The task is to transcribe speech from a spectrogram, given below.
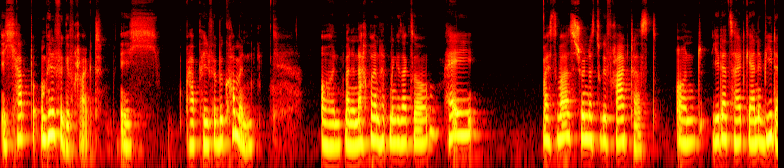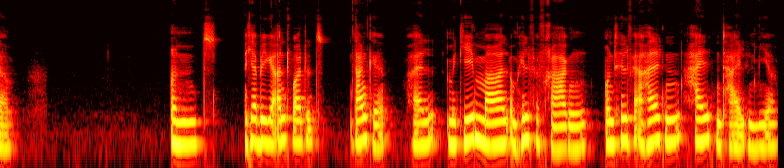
Ich habe um Hilfe gefragt. Ich habe Hilfe bekommen. Und meine Nachbarin hat mir gesagt so, hey, weißt du was, schön, dass du gefragt hast und jederzeit gerne wieder. Und ich habe ihr geantwortet, danke, weil mit jedem Mal um Hilfe fragen und Hilfe erhalten heilt ein Teil in mir.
